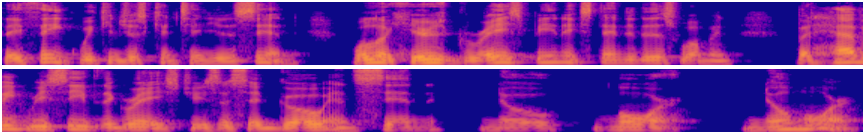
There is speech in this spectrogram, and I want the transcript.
they think we can just continue to sin. Well, look, here's grace being extended to this woman. But having received the grace, Jesus said, Go and sin no more. No more.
